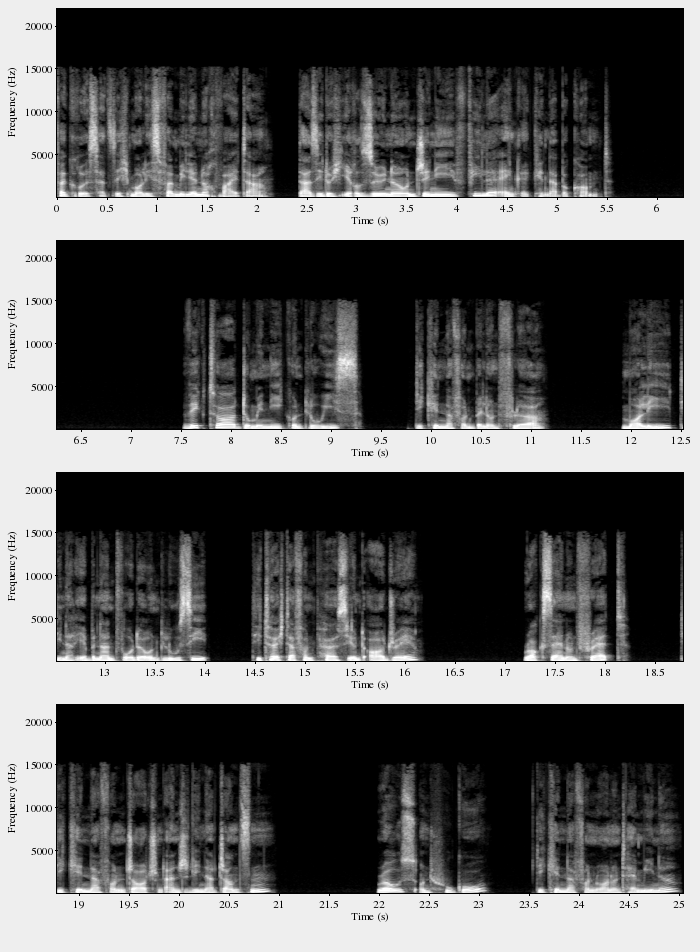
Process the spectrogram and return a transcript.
vergrößert sich Mollys Familie noch weiter, da sie durch ihre Söhne und Ginny viele Enkelkinder bekommt. Victor, Dominique und Louise, die Kinder von Bill und Fleur, Molly, die nach ihr benannt wurde, und Lucy, die Töchter von Percy und Audrey, Roxanne und Fred, die Kinder von George und Angelina Johnson, Rose und Hugo, die Kinder von Ron und Hermine,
